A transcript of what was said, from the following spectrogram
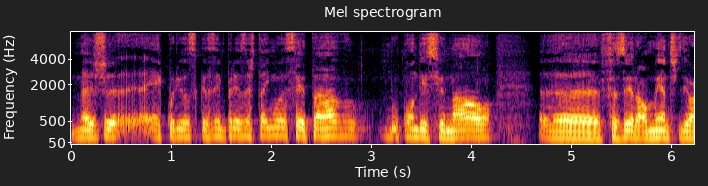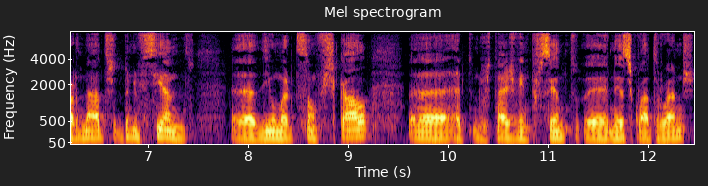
mas eh, é curioso que as empresas tenham aceitado, no condicional, eh, fazer aumentos de ordenados beneficiando uh, de uma redução fiscal, uh, nos tais 20% uh, nesses quatro anos,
